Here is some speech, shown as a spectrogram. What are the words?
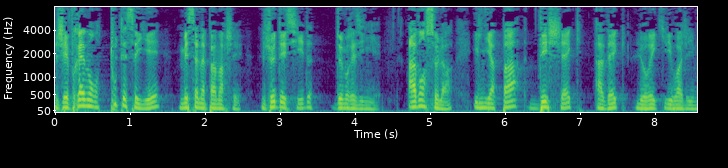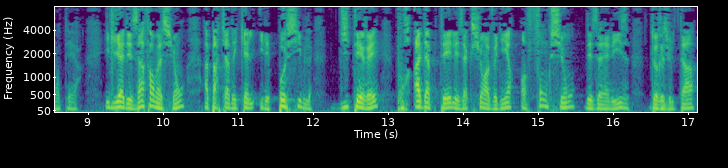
j'ai vraiment tout essayé, mais ça n'a pas marché. Je décide de me résigner. Avant cela, il n'y a pas d'échec avec le rééquilibrage alimentaire. Il y a des informations à partir desquelles il est possible d'itérer pour adapter les actions à venir en fonction des analyses de résultats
